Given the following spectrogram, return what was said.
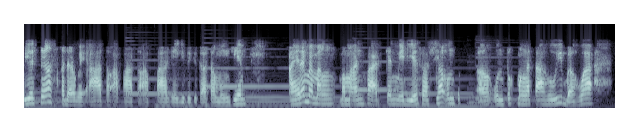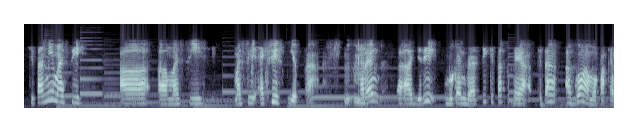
biasanya sekedar WA atau apa atau apa kayak gitu gitu atau mungkin akhirnya memang memanfaatkan media sosial untuk eh, untuk mengetahui bahwa kita nih masih eh, eh, masih masih eksis gitu. Kadang uh, jadi bukan berarti kita tuh kayak kita ah gue nggak mau pakai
